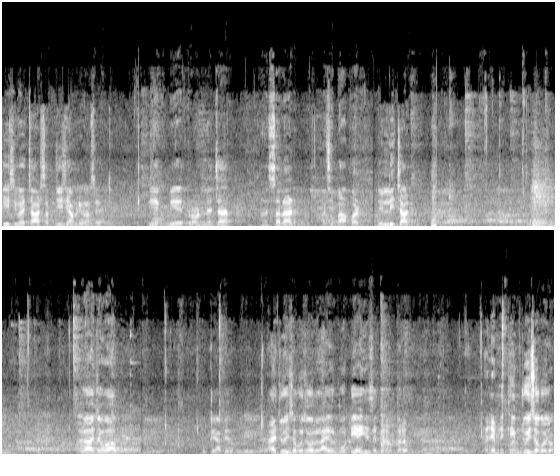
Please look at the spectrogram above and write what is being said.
તે સિવાય ચાર સબ્જી છે આપણી પાસે. એક, બે, ત્રણ ને ચાર. સલાડ, પછી પાપડ, દિલ્હી ચાટ. જવાબ. ઓકે આપી દો. આ જોઈ શકો છો, લાઈવ રોટી આવી જશે ગરમ ગરમ. અને એમની થીમ જોઈ શકો છો.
